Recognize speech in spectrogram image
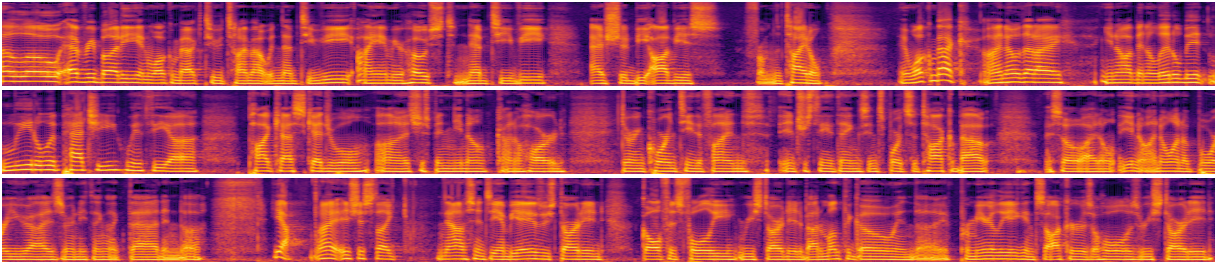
Hello, everybody, and welcome back to Time Out with Neb TV. I am your host, Neb TV, as should be obvious from the title. And welcome back. I know that I, you know, I've been a little bit, little bit patchy with the uh, podcast schedule. Uh, it's just been, you know, kind of hard during quarantine to find interesting things in sports to talk about. So I don't, you know, I don't want to bore you guys or anything like that. And uh, yeah, I, it's just like now since the NBA has restarted, golf is fully restarted about a month ago, and the Premier League and soccer as a whole is restarted.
